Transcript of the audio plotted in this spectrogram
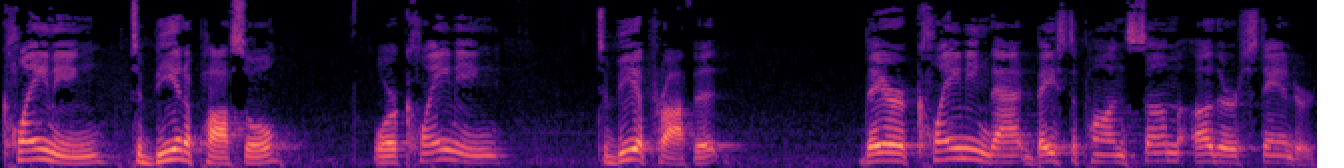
claiming to be an apostle or claiming to be a prophet, they are claiming that based upon some other standard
